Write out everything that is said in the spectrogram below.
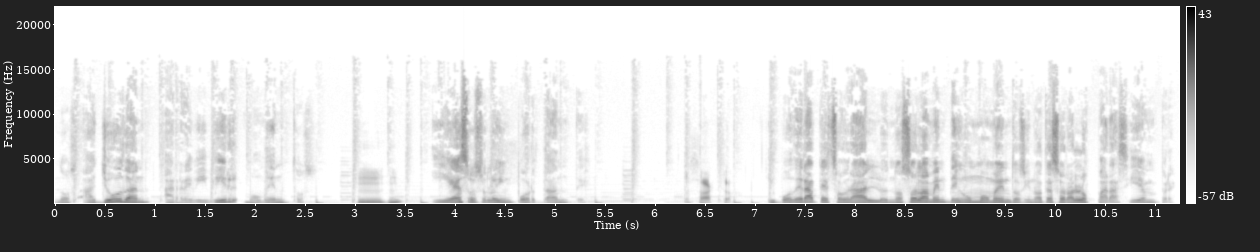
nos ayudan a revivir momentos. Y eso es lo importante. Exacto. Y poder atesorarlos, no solamente en un momento, sino atesorarlos para siempre.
